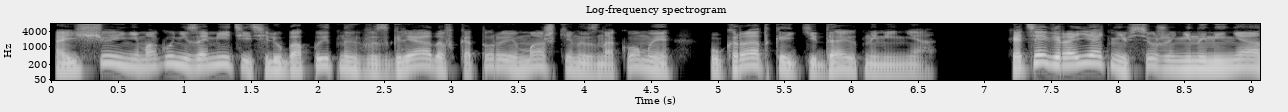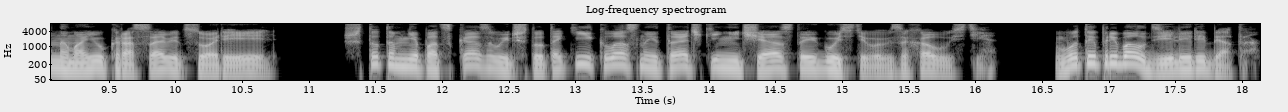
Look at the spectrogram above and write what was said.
А еще и не могу не заметить любопытных взглядов, которые Машкины знакомые украдкой кидают на меня. Хотя, вероятнее, все же не на меня, а на мою красавицу Ариэль. Что-то мне подсказывает, что такие классные тачки нечастые гости в их захолустье. Вот и прибалдели ребята.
